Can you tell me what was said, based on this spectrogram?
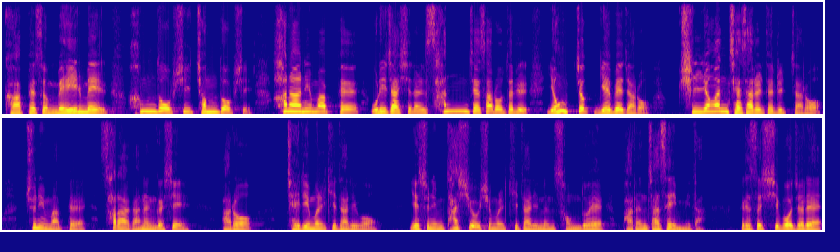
그 앞에서 매일매일 흠도 없이 점도 없이 하나님 앞에 우리 자신을 산 제사로 드릴 영적 예배자로 신령한 제사를 드릴 자로 주님 앞에 살아가는 것이 바로 재림을 기다리고 예수님 다시 오심을 기다리는 성도의 바른 자세입니다. 그래서 15절에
